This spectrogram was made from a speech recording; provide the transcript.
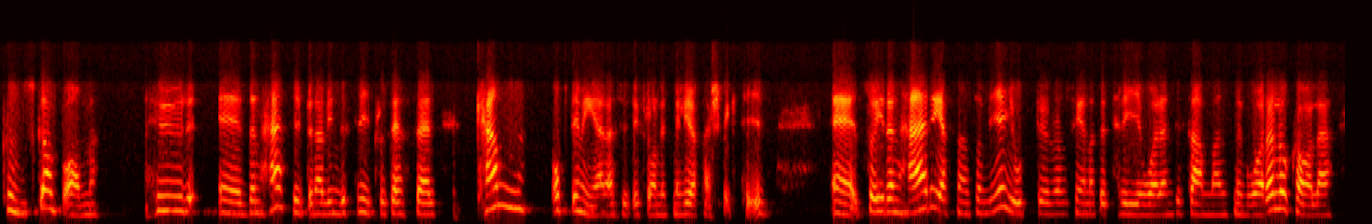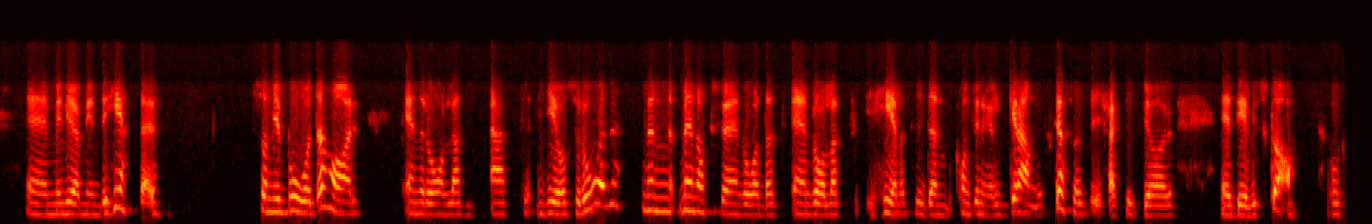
kunskap om hur eh, den här typen av industriprocesser kan optimeras utifrån ett miljöperspektiv. Eh, så i den här resan som vi har gjort över de senaste tre åren tillsammans med våra lokala eh, miljömyndigheter som ju både har en roll att, att ge oss råd men, men också en, roll, att, en roll att hela tiden kontinuerligt granska så att vi faktiskt gör eh, det vi ska och,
